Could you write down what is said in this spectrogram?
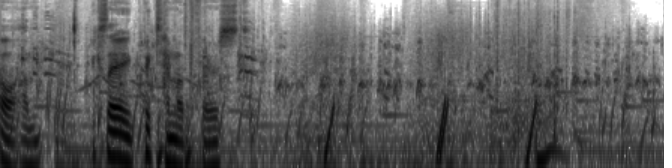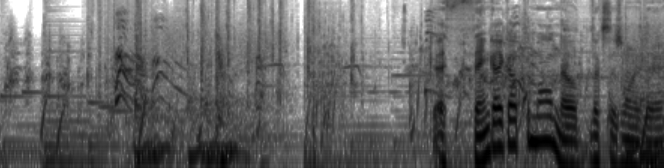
Oh, um, because I picked him up first. I think I got them all? No, looks there's one right there.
